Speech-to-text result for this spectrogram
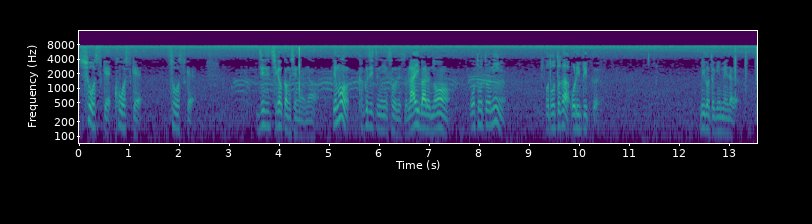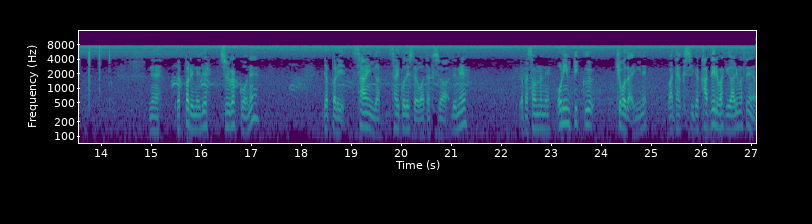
翔介、康介、宗介。全然違うかもしれないな。でも、確実にそうですライバルの弟に、弟がオリンピック。見事銀メダル。ね。やっぱりね、で、中学校ね、やっぱり3位が最高でしたよ、私は。でね、やっぱそんなね、オリンピック兄弟にね、私が勝てるわけがありませんよ。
